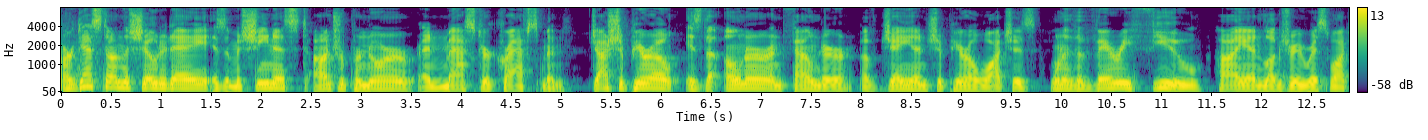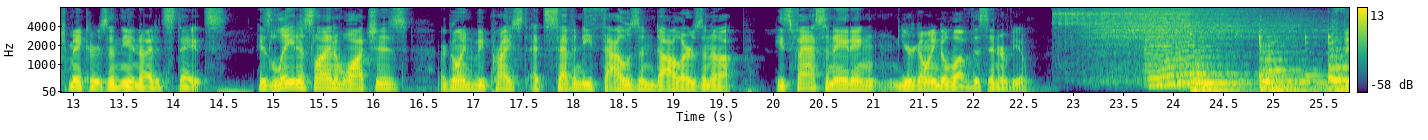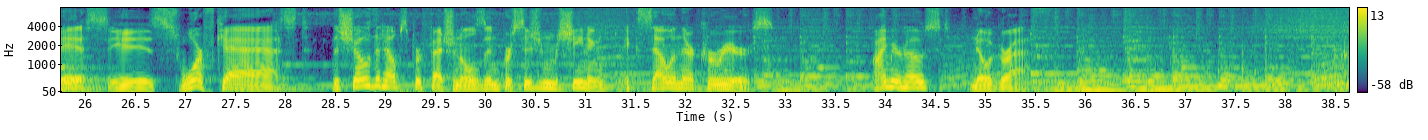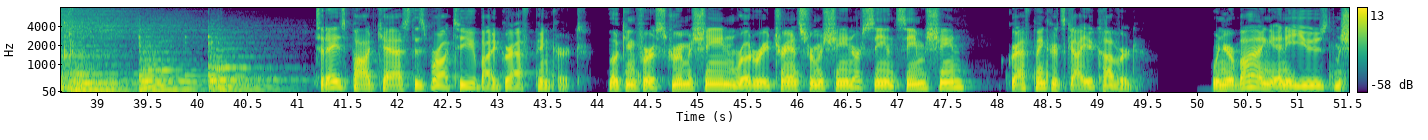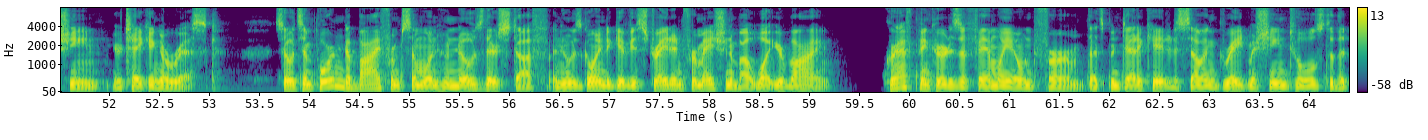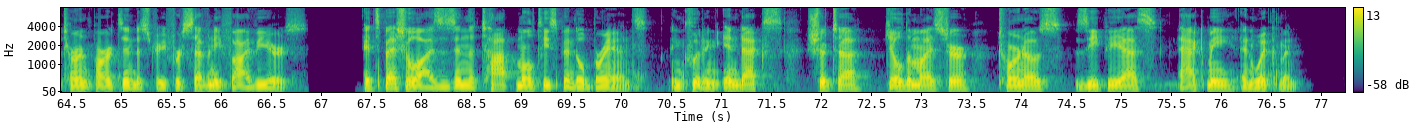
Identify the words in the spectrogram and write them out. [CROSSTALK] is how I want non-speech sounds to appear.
Our guest on the show today is a machinist, entrepreneur, and master craftsman. Josh Shapiro is the owner and founder of JN Shapiro Watches, one of the very few high end luxury wristwatch makers in the United States. His latest line of watches are going to be priced at $70,000 and up. He's fascinating. You're going to love this interview. This is Swarfcast the show that helps professionals in precision machining excel in their careers. I'm your host, Noah Graff. Today's podcast is brought to you by Graff Pinkert. Looking for a screw machine, rotary transfer machine, or CNC machine? Graff Pinkert's got you covered. When you're buying any used machine, you're taking a risk. So it's important to buy from someone who knows their stuff and who is going to give you straight information about what you're buying. Graff Pinkert is a family owned firm that's been dedicated to selling great machine tools to the turn parts industry for 75 years. It specializes in the top multi spindle brands, including Index, Schutte, Gildemeister, Tornos, ZPS, Acme, and Wickman.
